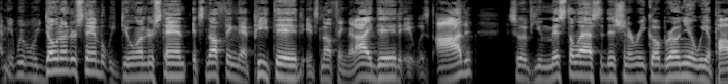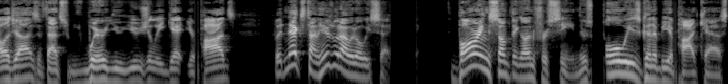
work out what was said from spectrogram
I mean, we, we don't understand, but we do understand. It's nothing that Pete did. It's nothing that I did. It was odd. So if you missed the last edition of Rico Brogna, we apologize if that's where you usually get your pods. But next time, here's what I would always say. Barring something unforeseen, there's always going to be a podcast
